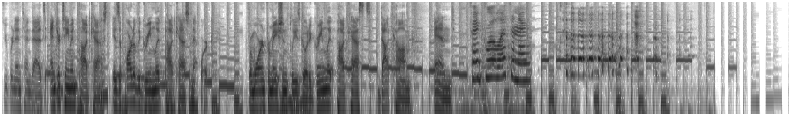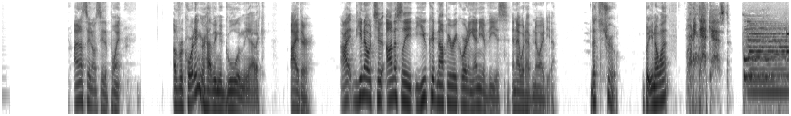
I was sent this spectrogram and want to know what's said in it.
Super Nintendad's Entertainment Podcast is a part of the Greenlit Podcast Network. For more information, please go to greenlitpodcasts.com and Thanks for listening. I honestly don't see the point Of recording or having a ghoul in the attic? either. I you know, to honestly, you could not be recording any of these and I would have no idea. That's true. But you know what? Morning Música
